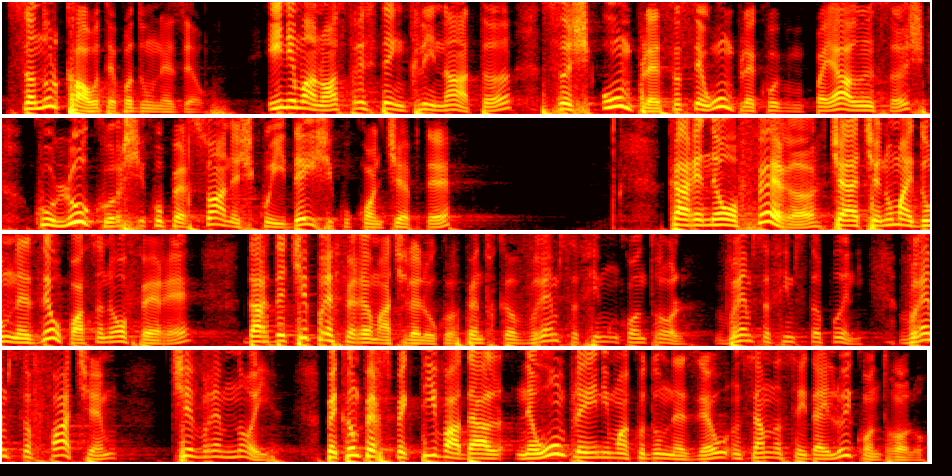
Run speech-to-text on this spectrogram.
să nu-L caute pe Dumnezeu. Inima noastră este înclinată să-și umple, să se umple cu, pe ea însăși cu lucruri și cu persoane și cu idei și cu concepte care ne oferă ceea ce numai Dumnezeu poate să ne ofere, dar de ce preferăm acele lucruri? Pentru că vrem să fim în control, vrem să fim stăpâni, vrem să facem ce vrem noi. Pe când perspectiva de a ne umple inima cu Dumnezeu înseamnă să-i dai lui controlul,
